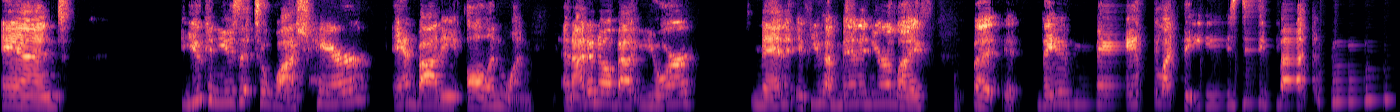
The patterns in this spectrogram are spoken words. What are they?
And you can use it to wash hair and body all in one. And I don't know about your men, if you have men in your life, but they may like the easy button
